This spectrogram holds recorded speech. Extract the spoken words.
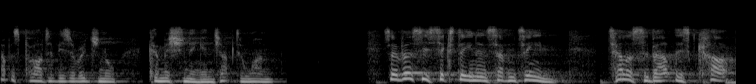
That was part of his original commissioning in chapter 1. So verses 16 and 17 tell us about this cup,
